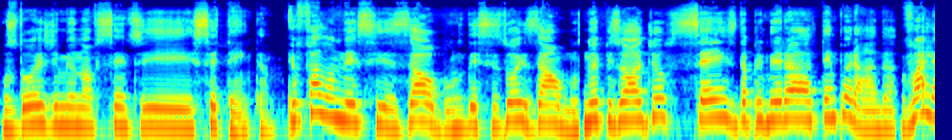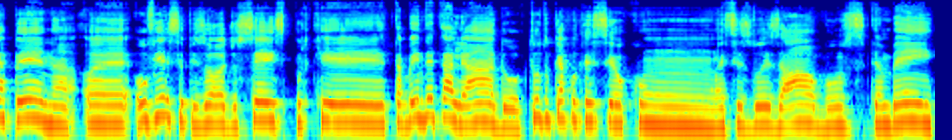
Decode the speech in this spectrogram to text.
os dois de 1970. Eu falo nesses álbuns, desses dois álbuns, no episódio 6 da primeira temporada. Vale a pena é, ouvir esse episódio 6 porque tá bem detalhado tudo o que aconteceu com esses dois álbuns, também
